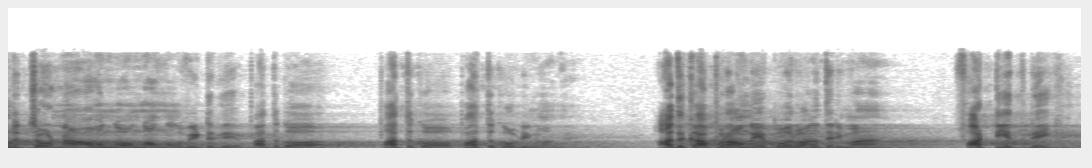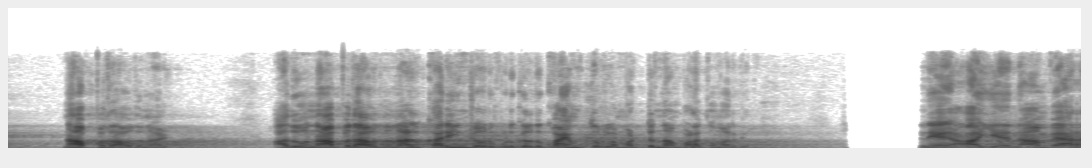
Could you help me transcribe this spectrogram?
முடிச்ச உடனே அவங்க அவங்க அவங்க வீட்டுக்கு பார்த்துக்கோ பார்த்துக்கோ பார்த்துக்கோ அப்படின்னுவாங்க. அதுக்கப்புறம் அவங்க எப்போ வருவாங்க தெரியுமா? ஃபார்ட்டியத் டேக்கு நாற்பதாவது நாள். அதுவும் நாற்பதாவது நாள் கரிஞ்சோறு கொடுக்கறது கோயம்புத்தூரில் மட்டும்தான் பழக்கமாக இருக்குது நான் வேற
